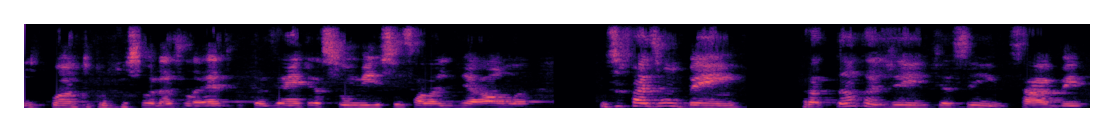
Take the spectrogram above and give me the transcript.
enquanto professoras lésbicas, a gente assume isso em sala de aula, isso faz um bem para tanta gente, assim, sabe?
